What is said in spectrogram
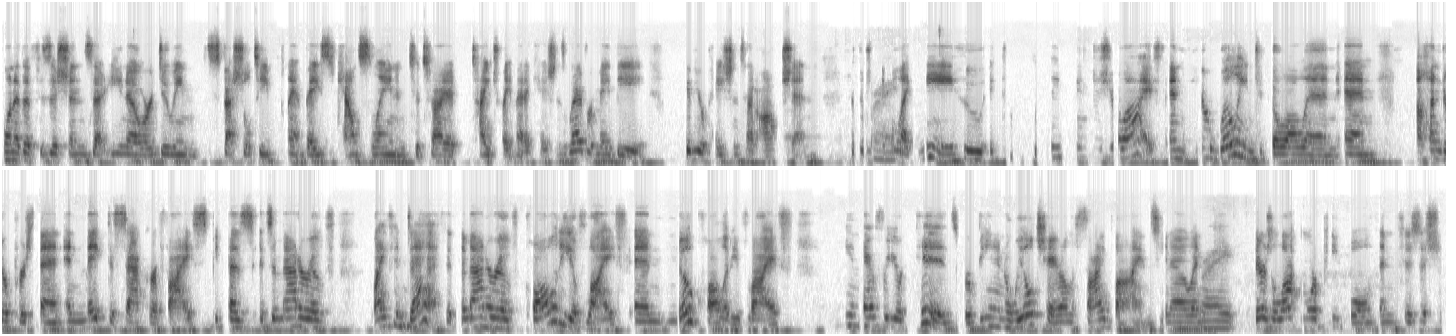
one of the physicians that you know are doing specialty plant-based counseling and to try titrate medications, whatever it may be, give your patients that option. But there's right. people like me who completely changes your life, and you're willing to go all in and 100% and make the sacrifice because it's a matter of life and death. It's a matter of quality of life and no quality of life being there for your kids or being in a wheelchair on the sidelines, you know, and right. there's a lot more people than physicians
